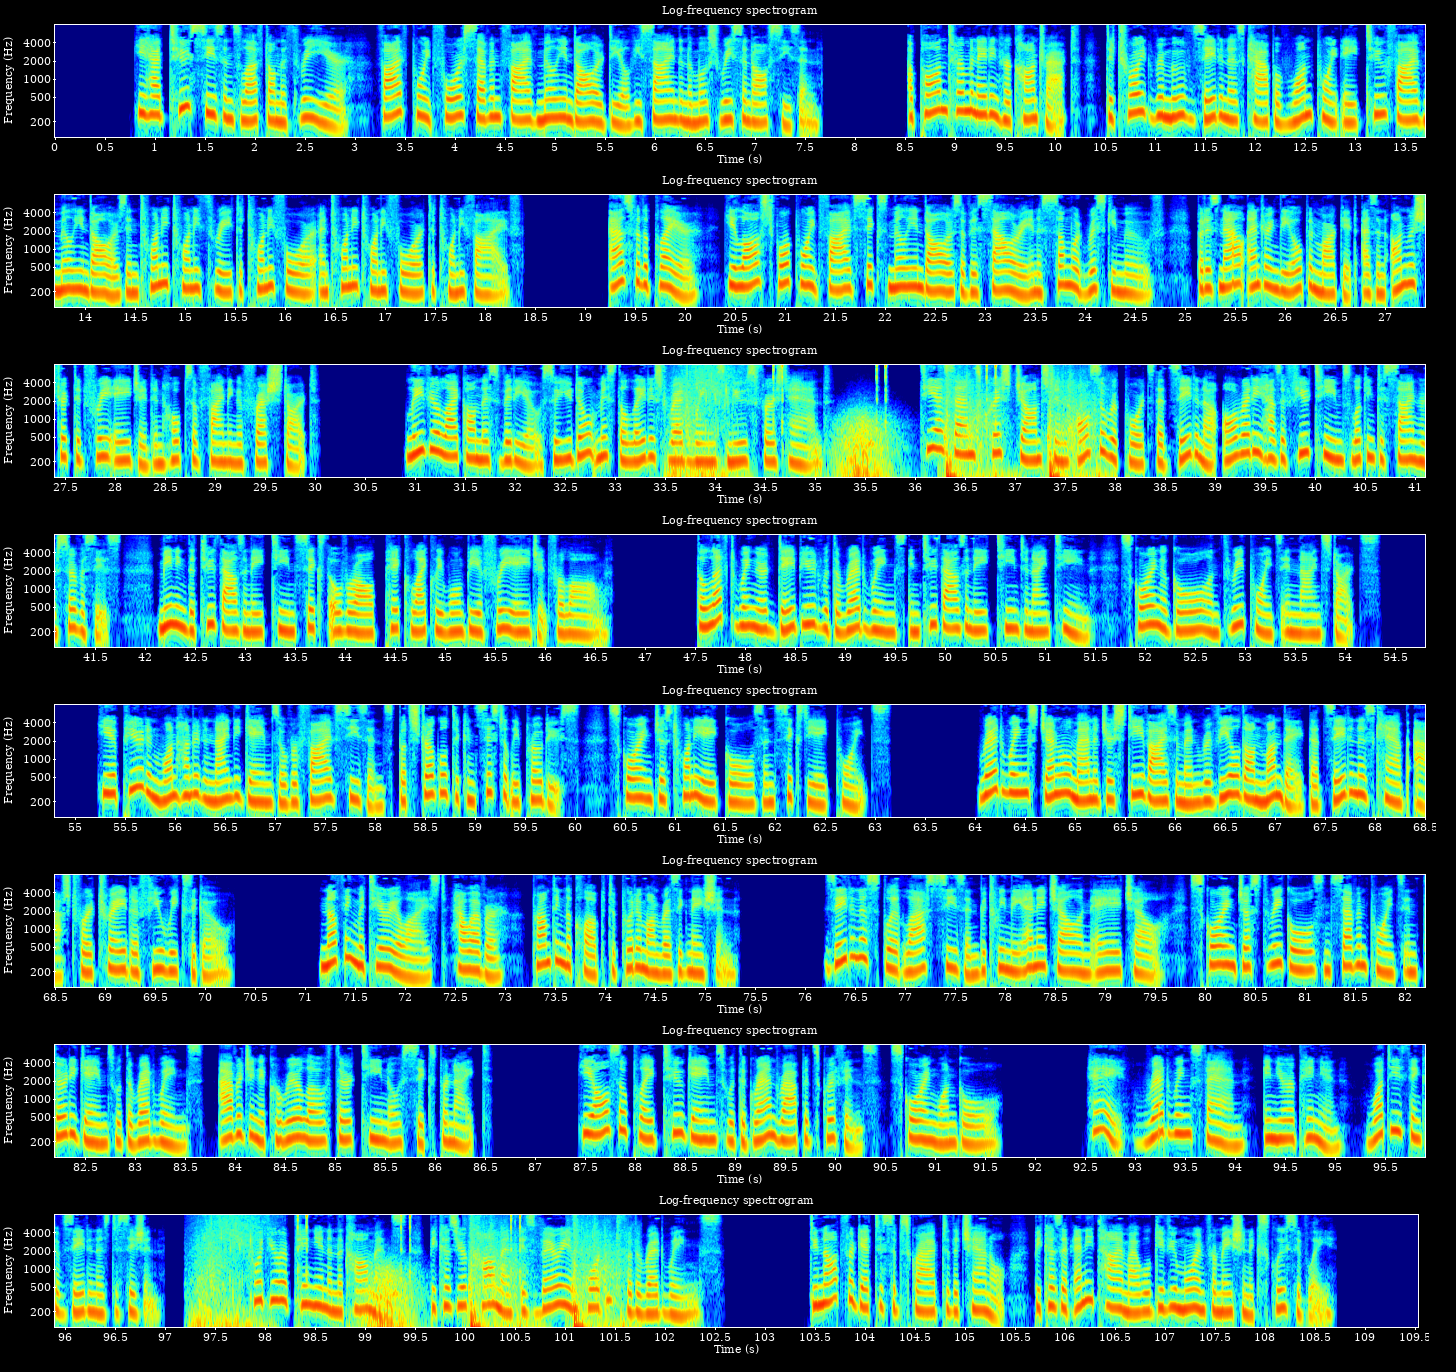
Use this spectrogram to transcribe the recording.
He had two seasons left on the three-year, $5.475 million deal he signed in the most recent offseason. Upon terminating her contract, Detroit removed Zadina's cap of $1.825 million in 2023 to 24 and 2024 to 25. As for the player, he lost $4.56 million of his salary in a somewhat risky move, but is now entering the open market as an unrestricted free agent in hopes of finding a fresh start. Leave your like on this video so you don't miss the latest Red Wings news firsthand. TSN's Chris Johnston also reports that Zadina already has a few teams looking to sign her services, meaning the 2018 sixth overall pick likely won't be a free agent for long. The left winger debuted with the Red Wings in 2018-19, scoring a goal and three points in nine starts. He appeared in 190 games over five seasons but struggled to consistently produce, scoring just 28 goals and 68 points. Red Wings general manager Steve Yzerman revealed on Monday that Zadina's camp asked for a trade a few weeks ago. Nothing materialized, however, prompting the club to put him on resignation. Zadina split last season between the NHL and AHL, scoring just 3 goals and 7 points in 30 games with the Red Wings, averaging a career-low 13.06 per night. He also played two games with the Grand Rapids Griffins, scoring one goal. Hey, Red Wings fan, in your opinion, what do you think of Zadina's decision? Put your opinion in the comments, because your comment is very important for the Red Wings. Do not forget to subscribe to the channel, because at any time I will give you more information exclusively.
